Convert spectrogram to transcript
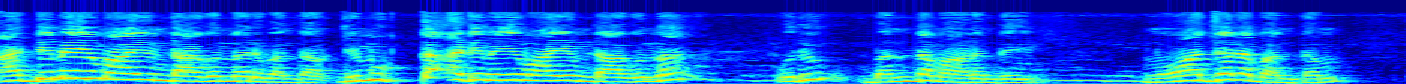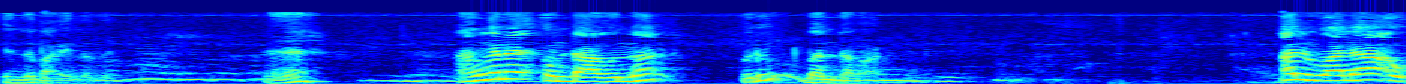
അടിമയുമായി ഉണ്ടാകുന്ന ഒരു ബന്ധം വിമുക്ത അടിമയുമായി ഉണ്ടാകുന്ന ഒരു ബന്ധമാണെന്ത്? മോചന ബന്ധം എന്ന് പറയുന്നത്. ഏ? അങ്ങനെ ഉണ്ടാകുന്ന ഒരു ബന്ധമാണ്. അൽ വലാ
